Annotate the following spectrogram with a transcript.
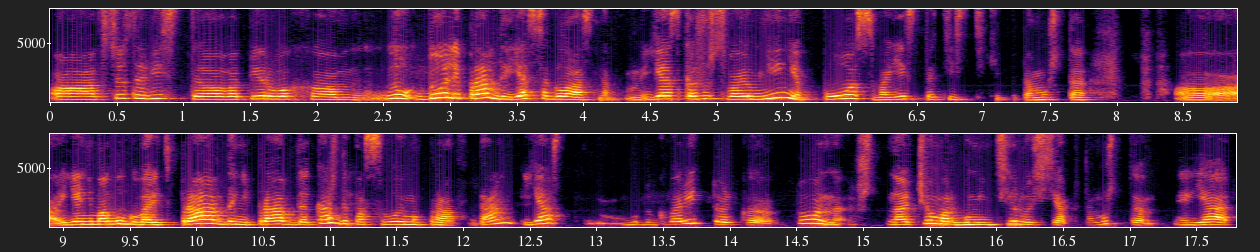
А, Все зависит, э, во-первых, э, ну, доли правды я согласна. Я скажу свое мнение по своей статистике, потому что а, я не могу говорить правда, неправда, каждый по-своему прав. Да? Я буду говорить только то, на чем аргументируюсь я, потому что я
